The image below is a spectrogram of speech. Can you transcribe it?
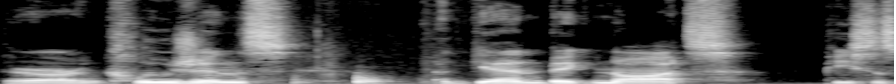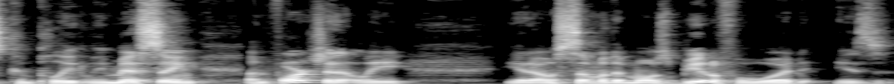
There are inclusions. Again, big knots. Pieces completely missing. Unfortunately, you know, some of the most beautiful wood is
